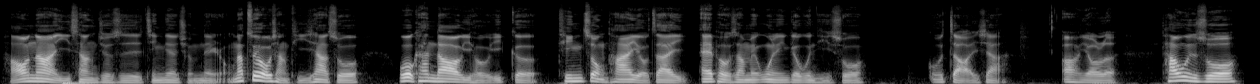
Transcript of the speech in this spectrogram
好，那以上就是今天的全部内容。那最后我想提一下说，说我有看到有一个。听众他有在 Apple 上面问了一个问题，说：“我找一下哦，有了。”他问说：“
